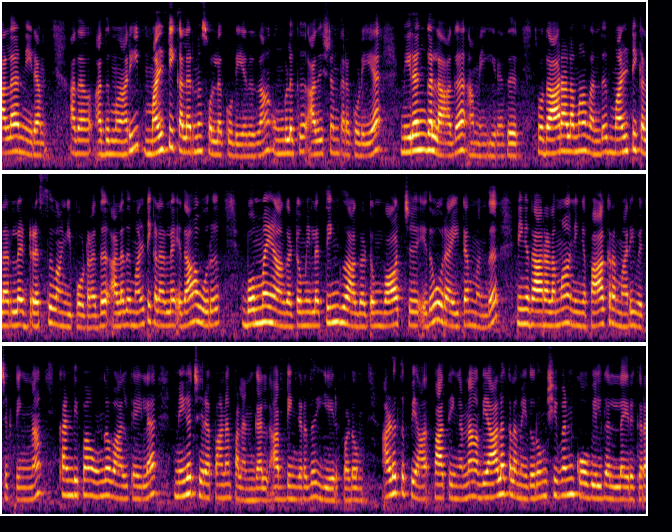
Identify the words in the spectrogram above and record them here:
பல நிறம். அதை அது மாதிரி மல்டி கலர்னு சொல்லக்கூடியது தான் உங்களுக்கு அதிர்ஷ்டம் தரக்கூடிய நிறங்களாக அமைகிறது. ஸோ தாராளமாக வந்து மல்டி கலரில் ட்ரெஸ்ஸு வாங்கி போடுறது அல்லது மல்டி கலரில் ஏதாவது ஒரு பொம்மை ஆகட்டும் இல்லை திங்ஸ் ஆகட்டும் வாட்ச்சு ஏதோ ஒரு ஐட்டம் வந்து நீங்கள் தாராளமாக நீங்கள் பார்க்குற மாதிரி வச்சுக்கிட்டிங்கன்னா கண்டிப்பாக உங்கள் வாழ்க்கையில் மிகச்சிறப்பான பலன்கள் அப்படிங்கிறது ஏற்படும். அடுத்து பார்த்தீங்கன்னா வியாழக்கிழமை தோறும் சிவன் கோவில்களில் இருக்கிற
